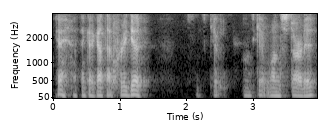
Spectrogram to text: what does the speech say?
Okay, I think I got that pretty good. So let's get let's get one started.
